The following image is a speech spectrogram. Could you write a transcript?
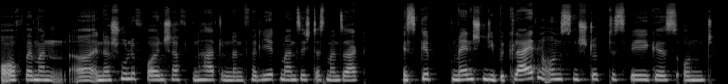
auch wenn man äh, in der Schule Freundschaften hat und dann verliert man sich, dass man sagt, es gibt Menschen, die begleiten uns ein Stück des Weges und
